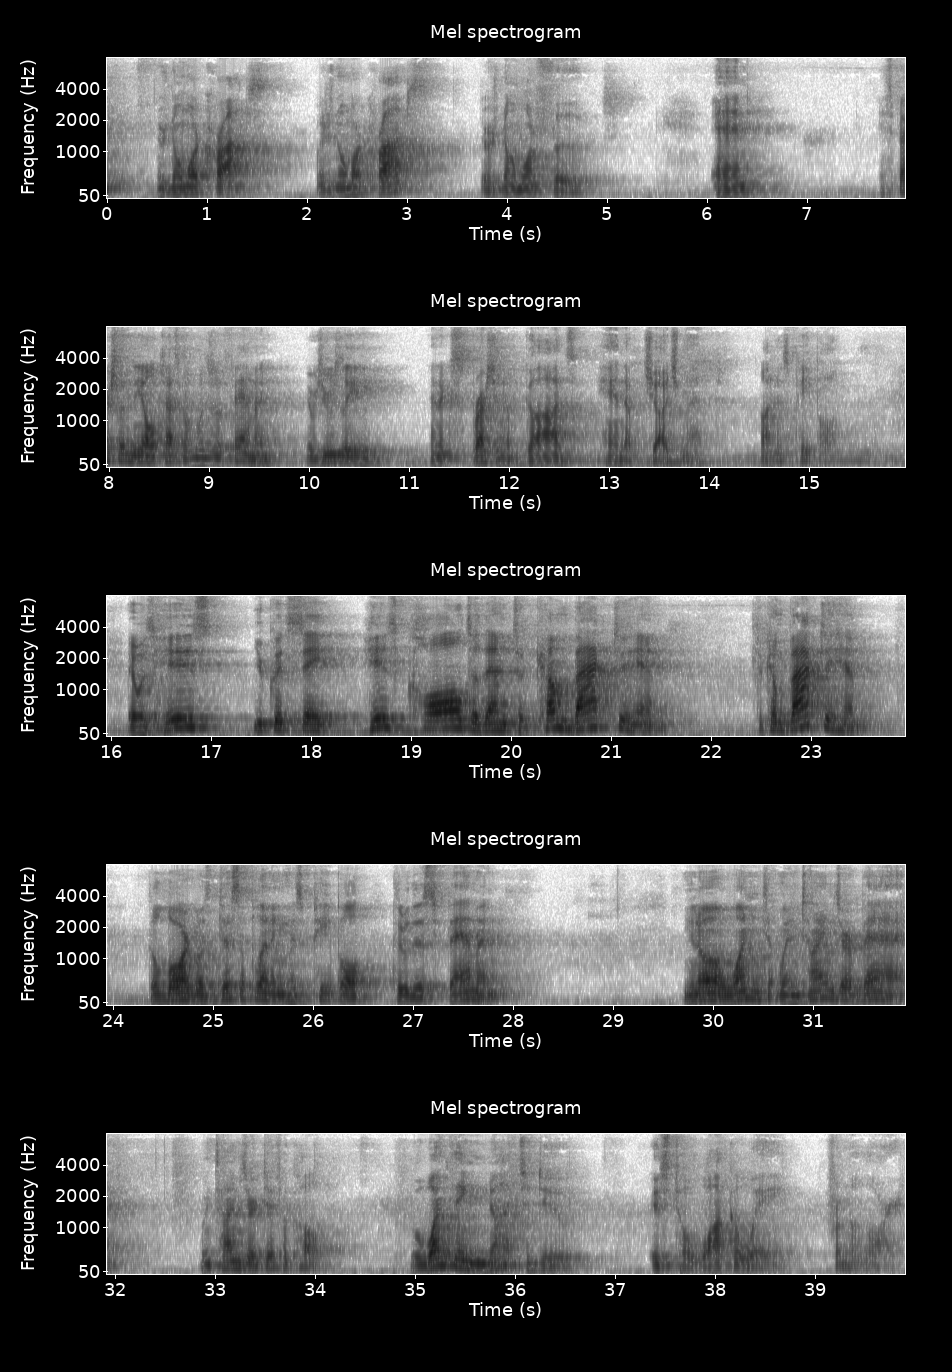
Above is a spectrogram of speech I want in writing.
there's no more crops. When there's no more crops, there's no more food. And especially in the Old Testament, when there's a famine, it was usually an expression of God's hand of judgment on his people. It was his, you could say, his call to them to come back to him, to come back to him. The Lord was disciplining his people through this famine. You know, t- when times are bad, when times are difficult, the one thing not to do is to walk away from the Lord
